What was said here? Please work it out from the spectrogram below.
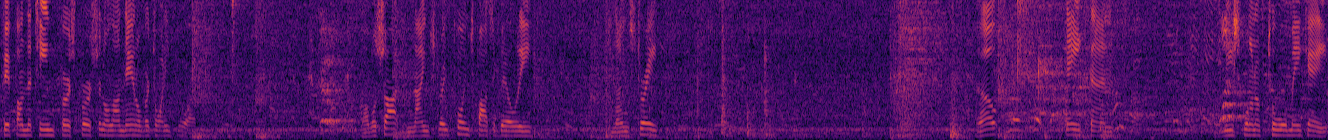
Fifth on the team, first personal on Hanover 24. Double shot, nine straight points possibility. Nine straight. No. Eight then. At least one of two will make eight.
